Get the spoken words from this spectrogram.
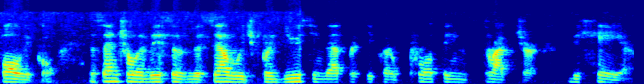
follicle. Essentially, this is the cell which producing that particular protein structure, the hair.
